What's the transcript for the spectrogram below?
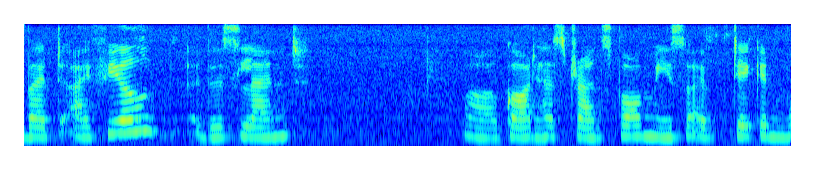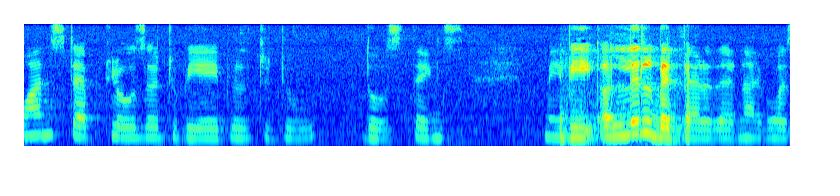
But I feel this Lent, uh, God has transformed me. So I've taken one step closer to be able to do those things, maybe a little bit better than I was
